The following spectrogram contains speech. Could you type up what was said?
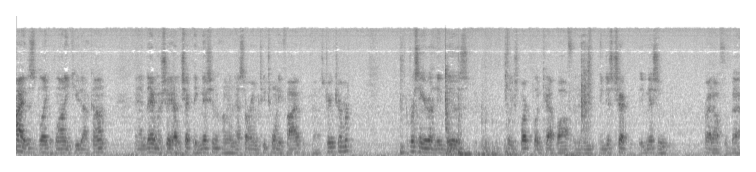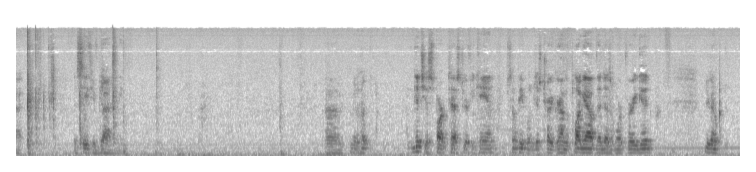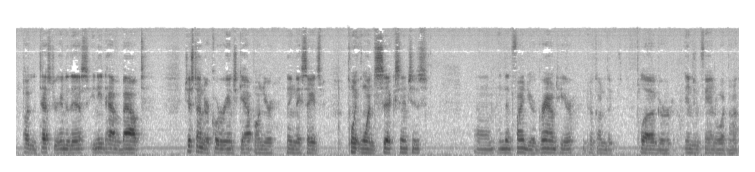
Hi, this is Blake with LawnEQ.com and today I'm going to show you how to check the ignition on an SRM 225 uh, string trimmer. First thing you're going to need to do is pull your spark plug cap off and, and, and just check the ignition right off the bat and see if you've got any. Um, I'm going to hook, get you a spark tester if you can. Some people just try to ground the plug out. That doesn't work very good. You're going to plug the tester into this. You need to have about just under a quarter inch gap on your thing. They say it's 0.16 inches. Um, and then find your ground here. Hook onto the plug or engine fan or whatnot.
